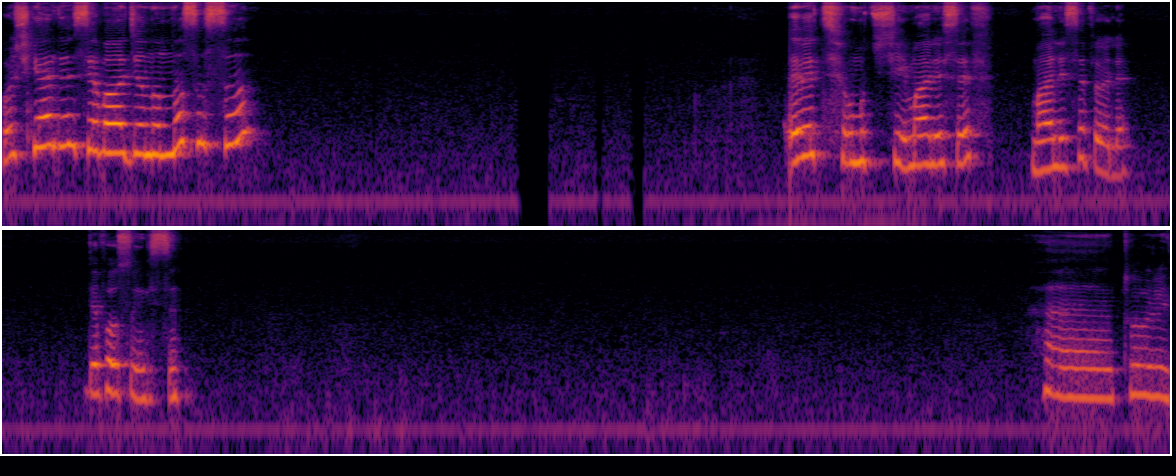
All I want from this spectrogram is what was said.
Hoş geldin Seva canım. Nasılsın? Evet Umut Çiçeği maalesef. Maalesef öyle. Defolsun gitsin. Ha, Tuğrul.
